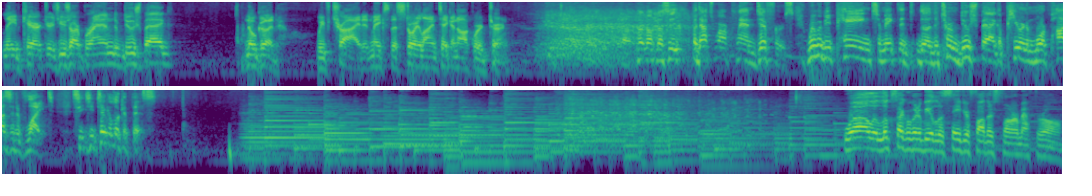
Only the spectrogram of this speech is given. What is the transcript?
lead characters use our brand of douchebag, no good. We've tried. It makes the storyline take an awkward turn. No, no, no, see, but that's where our plan differs. We would be paying to make the, the, the term douchebag appear in a more positive light. See, see, take a look at this. Well, it looks like we're going to be able to save your father's farm after all.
